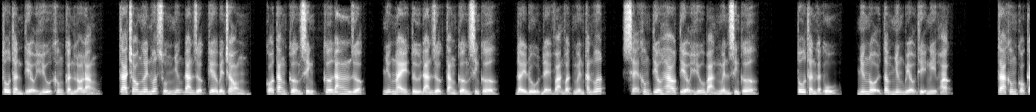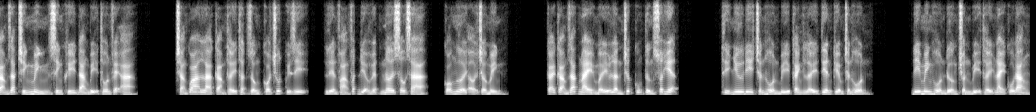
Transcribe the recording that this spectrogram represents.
tô thần tiểu hữu không cần lo lắng, ta cho ngươi nuốt xuống những đan dược kia bên trong, có tăng cường sinh cơ đan dược, những này từ đan dược tăng cường sinh cơ, đầy đủ để vạn vật nguyên cắt nuốt, sẽ không tiêu hao tiểu hữu bản nguyên sinh cơ. Tô thần gật ngủ nhưng nội tâm nhưng biểu thị nghi hoặc. Ta không có cảm giác chính mình sinh khí đang bị thôn vệ a. Chẳng qua là cảm thấy thật giống có chút quỷ dị, liền phảng phất địa huyệt nơi sâu xa, có người ở chờ mình. Cái cảm giác này mấy lần trước cũng từng xuất hiện. Thì như đi chấn hồn bí cảnh lấy tiên kiếm chấn hồn đi minh hồn đường chuẩn bị thấy này cô đăng.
